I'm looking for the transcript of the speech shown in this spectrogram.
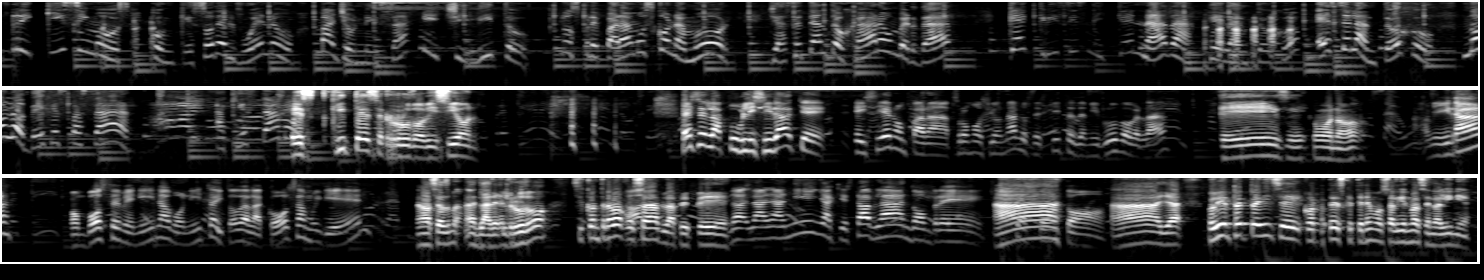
Riquísimos, con queso del bueno, mayonesa y chilito. Los preparamos con amor. Ya se te antojaron, ¿verdad? ¿Qué crisis ni qué nada? El antojo es el antojo. No lo dejes pasar. Aquí estamos. Esquites Rudovisión. Esa es la publicidad que, que hicieron para promocionar los esquites de mi rudo, ¿verdad? Sí, sí, cómo no. Ah, mira, con voz femenina, bonita y toda la cosa, muy bien. No, o sea, la del Rudo, sí, con trabajos Ah. habla, Pepe. La, la- la niña que está hablando, hombre. Ah, ah, ya. Muy bien, Pepe dice Cortés que tenemos a alguien más en la línea.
